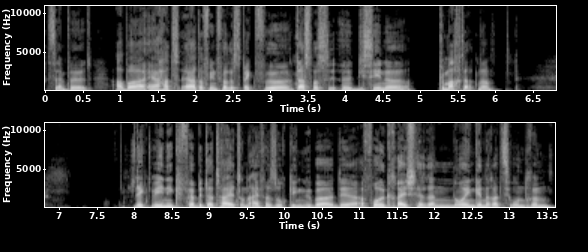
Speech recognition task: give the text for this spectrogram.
samplet. Aber er hat, er hat auf jeden Fall Respekt für das, was äh, die Szene gemacht hat, ne? steckt wenig Verbittertheit und Eifersucht gegenüber der erfolgreicheren neuen Generation drin,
